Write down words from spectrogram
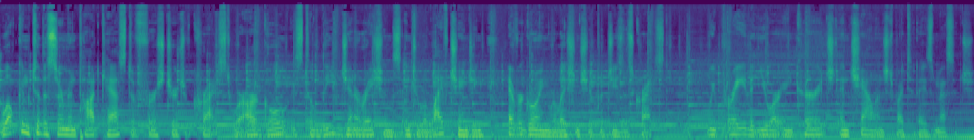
Welcome to the Sermon Podcast of First Church of Christ, where our goal is to lead generations into a life changing, ever growing relationship with Jesus Christ. We pray that you are encouraged and challenged by today's message.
